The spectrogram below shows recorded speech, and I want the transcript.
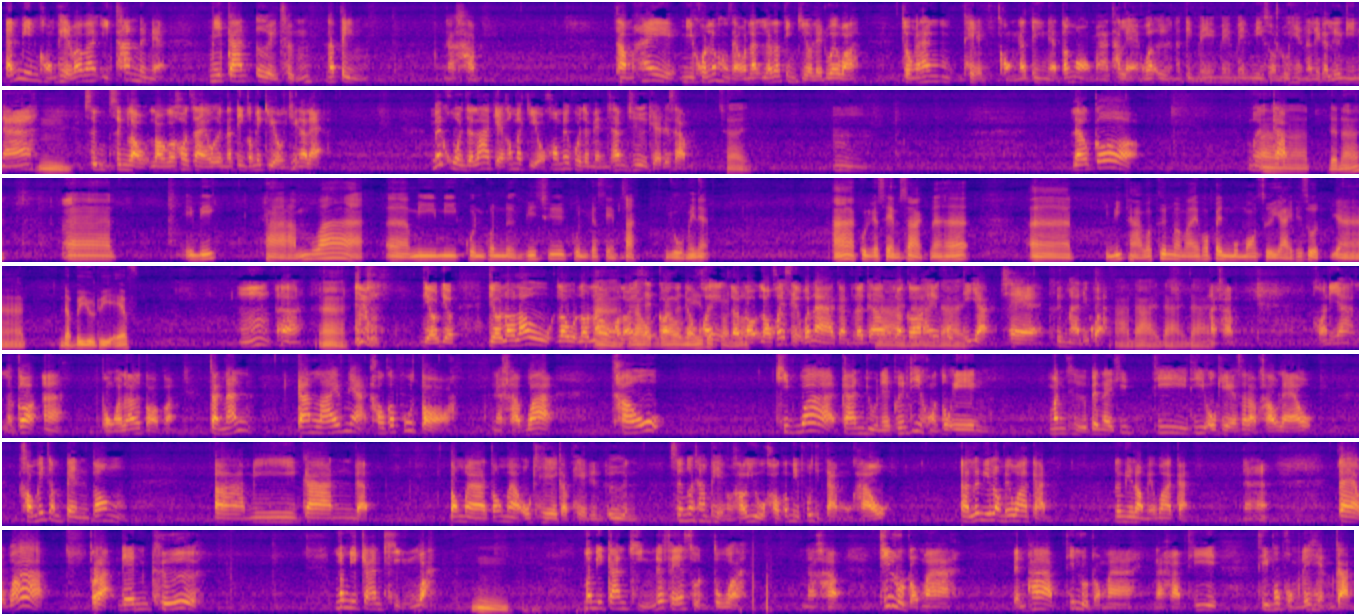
แอดมินของเพจว่าว่าอีกท่านหนึ่งเนี่ย มีการเอ่ยถึงนาติงนะครับทำให้มีคนเริ่มสงสัยว่าแล้วนาติงเกี่ยวอะไรด้วยวะจนกระทั่งเพจของนาติงเนี่ยต้องออกมาแถลงว่าเออนาติงไม่ไม่ไม่มีส่วนรู้เห็นอะไรกับเรื่องนี้นะอืมซึ่งซึ่งเราเราก็เข้าใจว่าเออนาติงก็ไม่เกี่ยวจริงๆอะแหละ ไม่ควรจะลากแกเข้ามาเกี่ยวข้องไม่ควรจะเมนชั่นชื่อแกด้วยซ้ำใช่ อืม แล้วก็เหมือนกับอ่าเดี๋ยวนะอ่าอีบิ๊กถามว่า เอ่อมีมีคุณคนหนึ่งที่ชื่อคุณเกษมศักดิ์อยู่ไหมเนี่ย อ่า คุณเกษมศักดิ์นะฮะอ่าอีบิ๊กถามว่าขึ้นมาไหมเพราะเป็นมุมมองสื่อใหญ่ที่สุดอ่า WTF อืมอ่าอ่า เดี๋ยวเดี๋ยวเดี๋ยวเราเล่าเราเราเล่าอ่าหัวเราะให้เสร็จก่อนเล่าแล้วเดี๋ยวค่อยเล่านี้เสร็จก่อนเราเนอะเราเราค่อยเสวนากันแล้วก็ได้แล้วก็ได้ให้คนได้ที่อยากแชร์ขึ้นมาดีกว่า อ่าได้ได้ได้นะครับ ขออนุญาตแล้วก็อะผมก็เล่าต่อก่อน จากนั้นการไลฟ์เนี่ยเขาก็พูดต่อนะครับว่าเขาคิดว่าการอยู่ในพื้นที่ของตัวเอง มันถือเป็นอะไรที่ที่ที่โอเคสำหรับเขาแล้ว เขาไม่จำเป็นต้องอามีการแบบต้องมาต้องมาโอเคกับเพจอื่นๆ ซึ่งก็ทำเพจของเขาอยู่เขาก็มีผู้ติดตามของเขาอะเรื่องนี้เราไม่ว่ากัน เรื่องนี้เราไม่ว่ากันนะฮะแต่ว่าประเด็นคือ มันมีการขิงว่ะ อืม มันมีการขิงด้วยเฟซส่วนตัวนะครับ ที่หลุดออกมาเป็นภาพที่หลุดออกมานะครับ ที่ที่พวกผมได้เห็นกัน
